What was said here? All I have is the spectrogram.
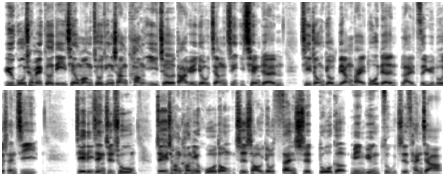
预估全美各地前往旧金山抗议者大约有将近一千人，其中有两百多人来自于洛杉矶。谢立健指出，这一场抗议活动至少有三十多个民运组织参加，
